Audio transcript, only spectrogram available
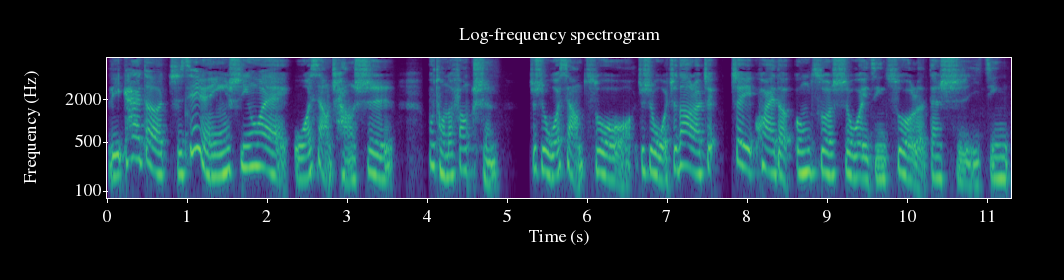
离开的直接原因是因为我想尝试不同的 function，就是我想做，就是我知道了这这一块的工作是我已经做了，但是已经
